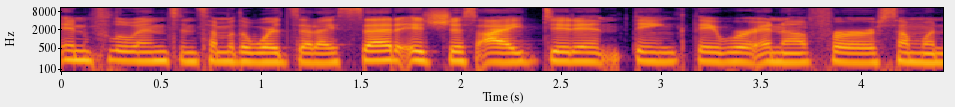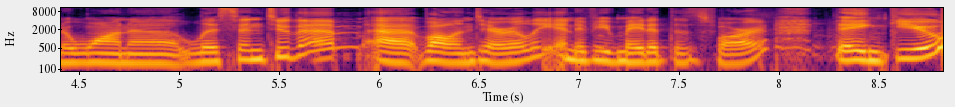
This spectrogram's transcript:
influence in some of the words that I said. It's just I didn't think they were enough for someone to want to listen to them uh, voluntarily. And if you've made it this far, thank you.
